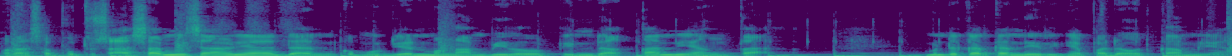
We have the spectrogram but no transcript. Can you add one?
merasa putus asa misalnya dan kemudian mengambil tindakan yang tak mendekatkan dirinya pada outcome-nya.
